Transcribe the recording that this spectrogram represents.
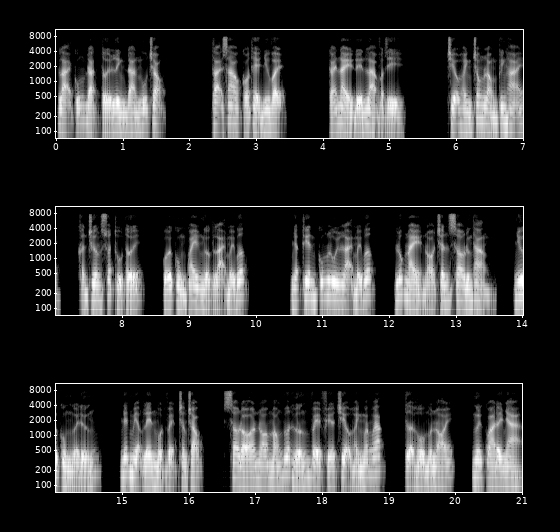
lại cũng đạt tới linh đan ngũ trọng. Tại sao có thể như vậy? Cái này đến là vật gì? Triệu hành trong lòng kinh hãi, khẩn trương xuất thủ tới, cuối cùng quay ngược lại mấy bước. Nhật Thiên cũng lui lại mấy bước, lúc này nó chân sau đứng thẳng, như cùng người đứng, nét miệng lên một vệ châm trọng, sau đó nó móng vuốt hướng về phía triệu hành ngoắc ngoắc, tựa hồ muốn nói, ngươi qua đây nha.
